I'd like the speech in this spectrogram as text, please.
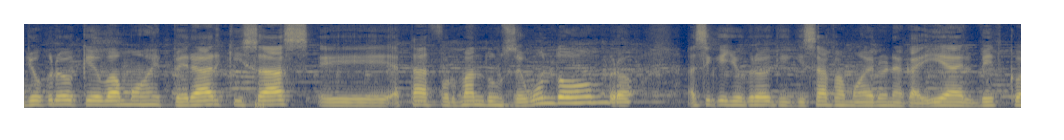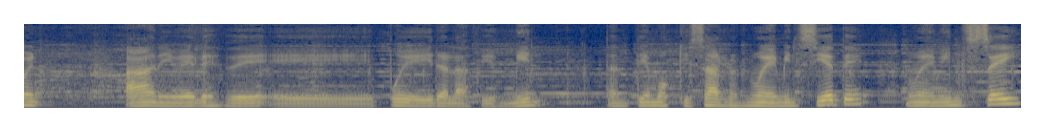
yo creo que vamos a esperar quizás, eh, está formando un segundo hombro, así que yo creo que quizás vamos a ver una caída del Bitcoin a niveles de, eh, puede ir a las 10.000 tanteemos quizás los 9007, 9006,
